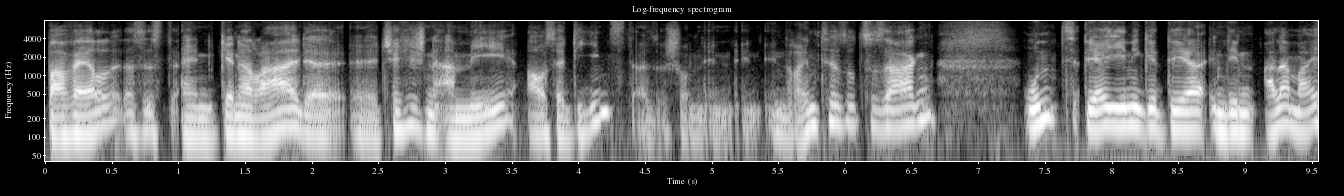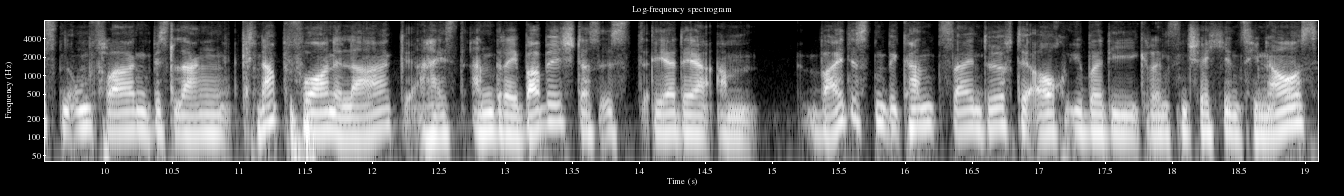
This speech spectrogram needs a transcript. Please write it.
Pavel. Das ist ein General der äh, tschechischen Armee außer Dienst, also schon in, in, in Rente sozusagen. Und derjenige, der in den allermeisten Umfragen bislang knapp vorne lag, heißt Andrej Babiš. Das ist der, der am weitesten bekannt sein dürfte, auch über die Grenzen Tschechiens hinaus.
